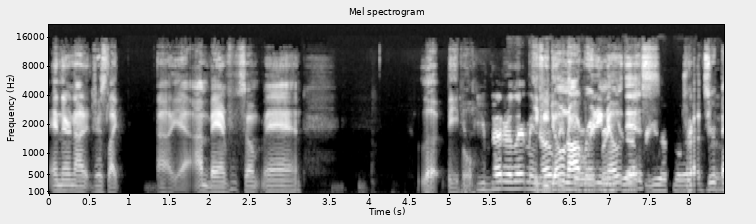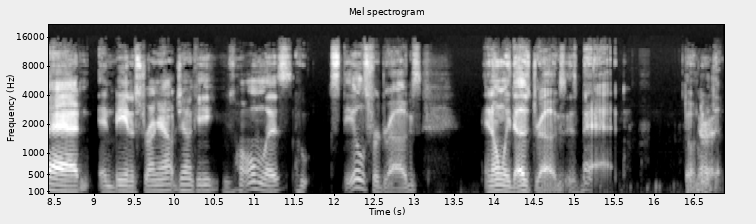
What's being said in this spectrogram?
and they're not just like, oh yeah, I'm banned from some man. Look, people, you better let me know. If you don't already know you up for this, UFO drugs are bad, and being a strung out junkie who's homeless, who steals for drugs, and only does drugs is bad. Don't do All right, them.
